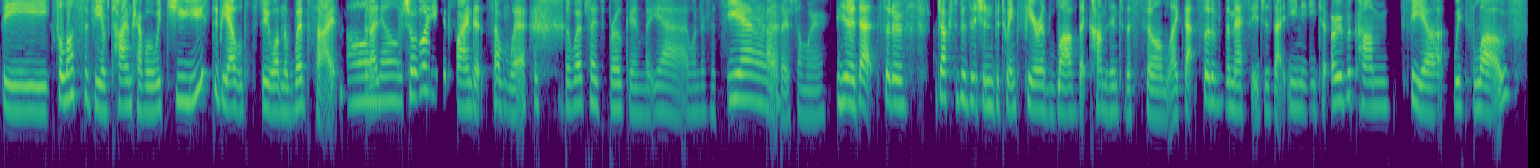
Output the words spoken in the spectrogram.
the philosophy of time travel, which you used to be able to do on the website, Oh, but I I'm know. Sure you could find it somewhere. it's the website's broken, but yeah, I wonder if it's, Yeah. Out there somewhere. you know that sort of juxtaposition between fear and love that comes into the film like that's sort of the message is that you need to overcome fear with love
